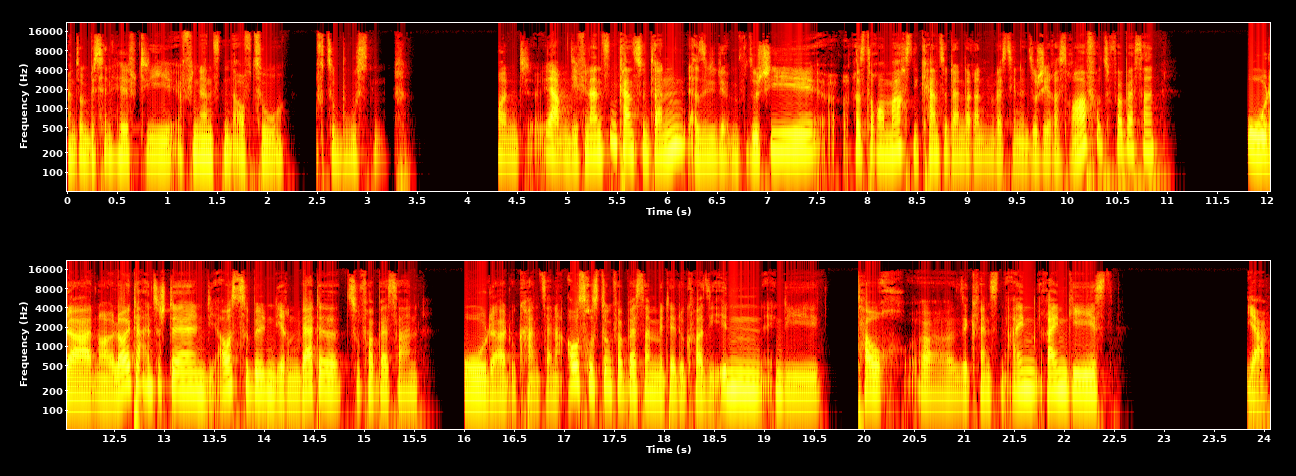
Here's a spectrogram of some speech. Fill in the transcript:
und so ein bisschen hilft, die Finanzen aufzu, aufzuboosten. Und ja, die Finanzen kannst du dann, also die du im Sushi-Restaurant machst, die kannst du dann daran investieren, ein Sushi-Restaurant zu verbessern oder neue Leute einzustellen, die auszubilden, deren Werte zu verbessern. Oder du kannst deine Ausrüstung verbessern, mit der du quasi in, in die Tauchsequenzen ein, reingehst ja,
